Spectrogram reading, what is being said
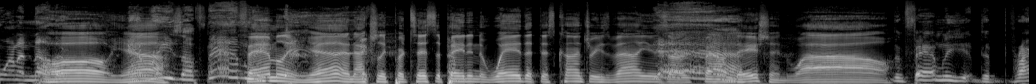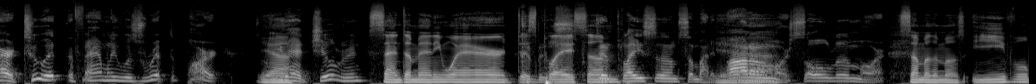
one another Oh, and yeah. raise a family. Family, yeah, and actually participate in the way that this country's values are foundation. Wow. The family, the prior to it, the family was ripped apart. So Yeah. you had children. Send them anywhere, displace them. Displace them. Somebody bought them or sold them or Some of the most evil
